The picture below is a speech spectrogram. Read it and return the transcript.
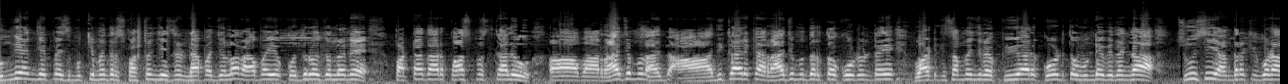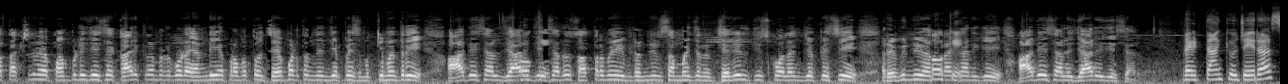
ఉంది అని చెప్పేసి ముఖ్యమంత్రి స్పష్టం చేసిన నేపథ్యంలో రాబోయే కొద్ది రోజుల్లోనే పట్టాదారు పాస్ పుస్తకాలు ఆ రాజముద్ర అధికారిక రాజముద్రతో కూడి ఉంటాయి వాటికి సంబంధించిన క్యూఆర్ కోడ్తో ఉండే విధంగా చూసి అందరికీ కూడా తక్షణమే పంపిణీ చేసే కార్యక్రమాన్ని కూడా ఎన్డీఏ ప్రభుత్వం చేపడుతుందని చెప్పేసి ముఖ్యమంత్రి ఆదేశాలు జారీ. చేశారు. సత్వరమే వీటన్నిటికి సంబంధించిన చర్యలు తీసుకోవాలని చెప్పేసి రెవెన్యూ యంత్రాంగానికి ఆదేశాలు జారీ చేశారు. రైట్ థ్యాంక్ యూ జయరాజ్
